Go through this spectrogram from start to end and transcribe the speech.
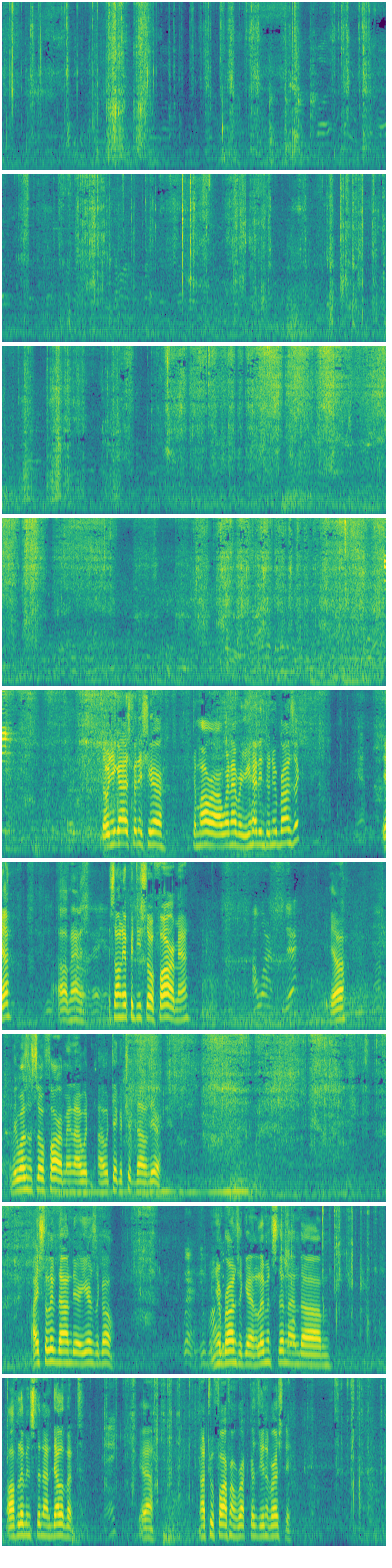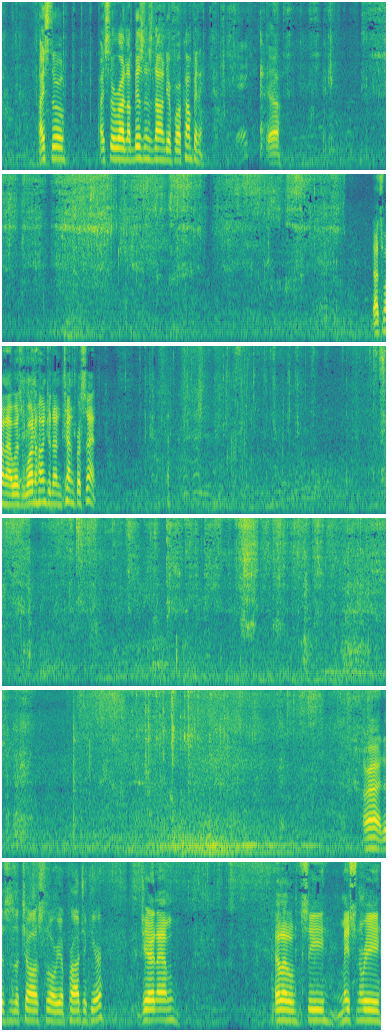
So when you guys finish here tomorrow or whenever, you head into New Brunswick? Yeah. Yeah? Oh man, it's, there, yeah. it's only a pity so far, man. I want there. Yeah? If it wasn't so far, man, I would I would take a trip down there. I used to live down there years ago. Where? New Brunswick? New Brunswick? Yeah, Livingston and um, off Livingston and Delavant. Okay. Yeah, not too far from Rutgers University. I still, I still run a business down there for a company. Okay. Yeah. That's when I was 110%. All right, this is a Charles Florio project here. J&M LLC Masonry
